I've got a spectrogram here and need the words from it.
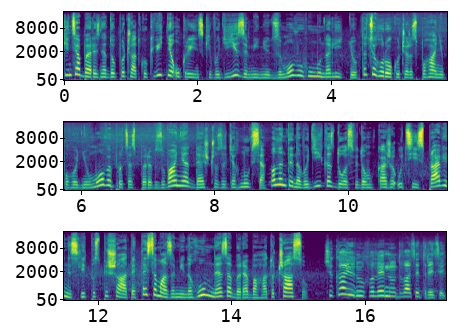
кінця березня до початку квітня українські водії замінюють зимову гуму на літню. Та цього року через погані погодні умови процес перевзування дещо затягнувся. Валентина водійка з досвідом каже, у цій справі не слід поспішати, та й сама заміна гум не забере багато часу. Чекаю ну, хвилину 20-30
